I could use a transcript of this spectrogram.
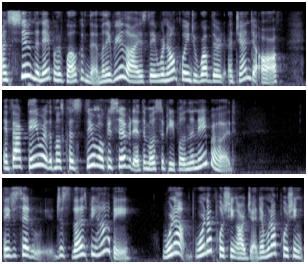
And soon the neighborhood welcomed them, and they realized they were not going to rub their agenda off. In fact, they were the most they were more conservative than most of the people in the neighborhood. They just said, just let us be happy. We're not we're not pushing our agenda. We're not pushing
